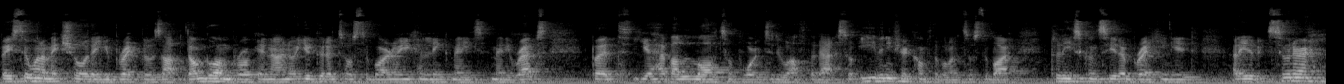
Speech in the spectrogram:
But you still want to make sure that you break those up. Don't go unbroken. I know you're good at toes to bar. I know you can link many, many reps, but you have a lot of work to do after that. So even if you're comfortable on toes to bar, please consider breaking it a little bit sooner.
